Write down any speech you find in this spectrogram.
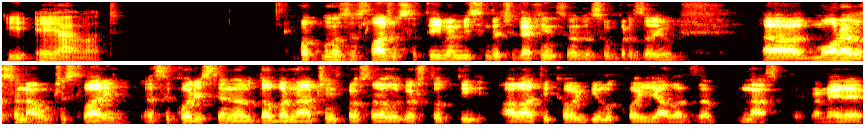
i AI alate potpuno se slažem sa time, mislim da će definitivno da se ubrzaju. Uh, mora da se nauče stvari, da se koriste na dobar način iz prostora razloga što ti alati kao i bilo koji alat za nas programere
